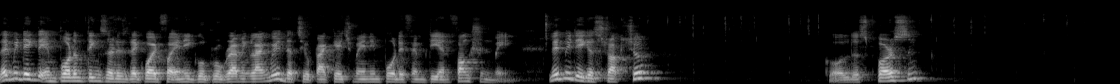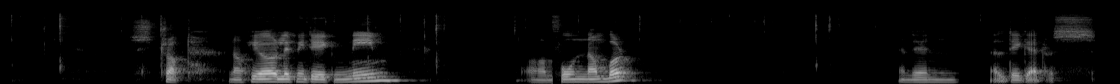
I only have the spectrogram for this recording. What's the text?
Let me take the important things that is required for any Go programming language. That's your package main, import, fmt and function main. Let me take a structure, call this person, struct. Now here let me take name, um, phone number, and then I'll take address.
